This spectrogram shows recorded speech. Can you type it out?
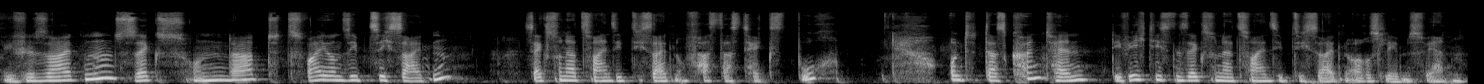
wie viele Seiten? 672 Seiten. 672 Seiten umfasst das Textbuch. Und das könnten die wichtigsten 672 Seiten eures Lebens werden.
